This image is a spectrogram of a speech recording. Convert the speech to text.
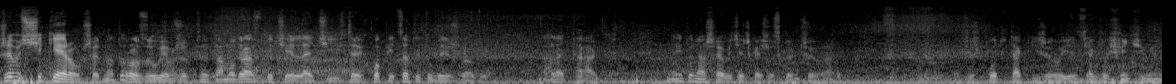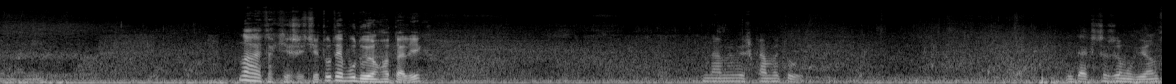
żebym z siekierą szedł, no to rozumiem, że tam od razu do Ciebie leci i wtedy chłopie, co Ty tu będziesz robił? Ale tak. No i tu nasza wycieczka się skończyła. Przecież płot taki, że jest jak w Oświęcimiu normalnie. No ale takie życie. Tutaj budują hotelik. No my mieszkamy tu. I tak szczerze mówiąc,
